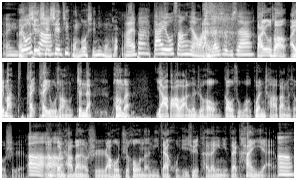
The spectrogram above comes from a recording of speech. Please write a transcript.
哎，哎忧伤先先。先进广告，先进广告。来吧，大忧伤讲完了是不是啊？大忧伤，哎呀妈，太太忧伤了，真的，朋友们，牙拔完了之后，告诉我观察半个小时，嗯啊，嗯。观察半小时，然后之后呢，你再回去，他再给你再看一眼，嗯，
